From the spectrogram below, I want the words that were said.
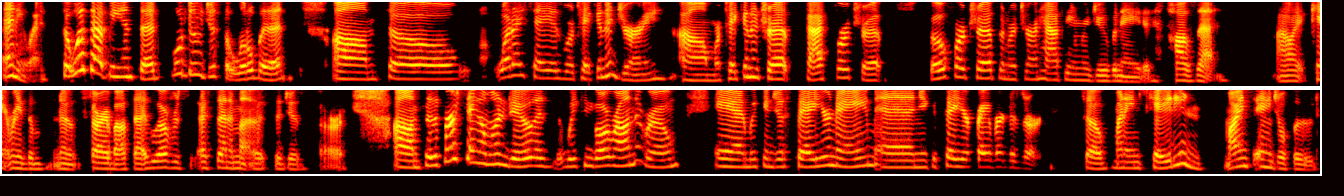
Anyway, so with that being said, we'll do just a little bit. Um, so what I say is we're taking a journey. Um, we're taking a trip, pack for a trip, go for a trip, and return happy and rejuvenated. How's that? I can't read the notes. Sorry about that. Whoever I sent him messages, sorry. Um, so the first thing I want to do is we can go around the room and we can just say your name and you can say your favorite dessert. So my name's Katy and mine's angel food.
